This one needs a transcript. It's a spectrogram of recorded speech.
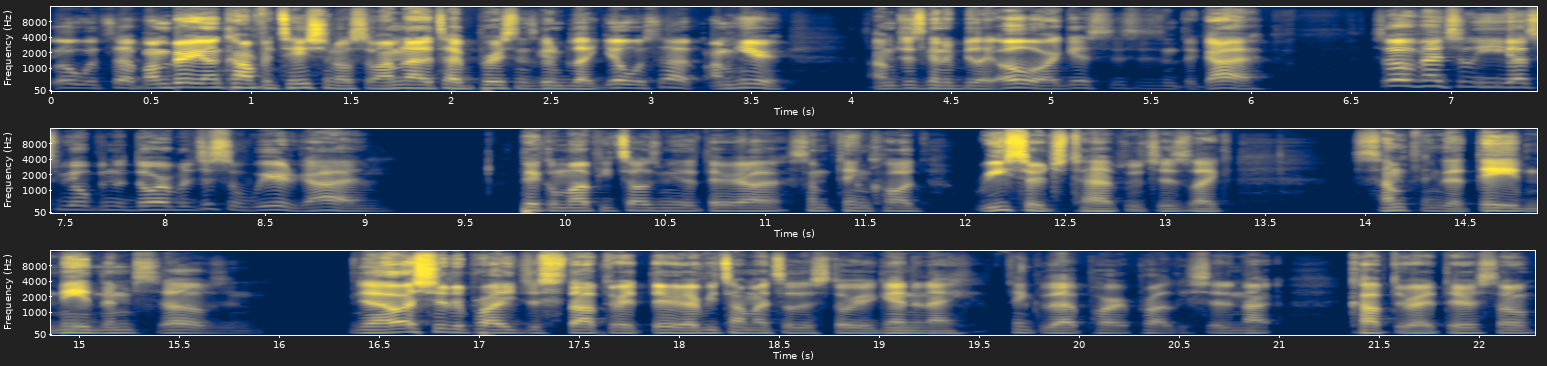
"Yo, what's up?" I'm very unconfrontational, so I'm not a type of person that's gonna be like, "Yo, what's up?" I'm here. I'm just gonna be like, "Oh, I guess this isn't the guy." So eventually, he lets me open the door, but just a weird guy. Pick him up. He tells me that there are something called research tabs, which is like something that they made themselves. And yeah, I should have probably just stopped right there every time I tell this story again. And I think that part probably should have not copped it right there. So,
